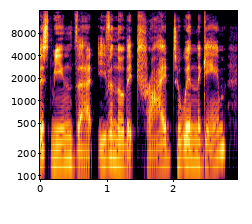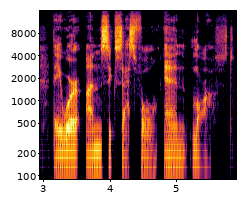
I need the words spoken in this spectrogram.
This means that even though they tried to win the game, they were unsuccessful and lost.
